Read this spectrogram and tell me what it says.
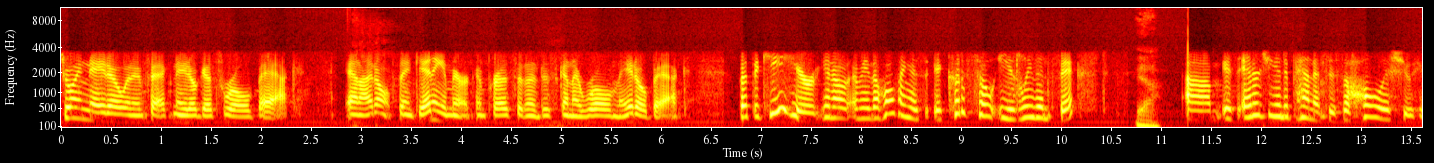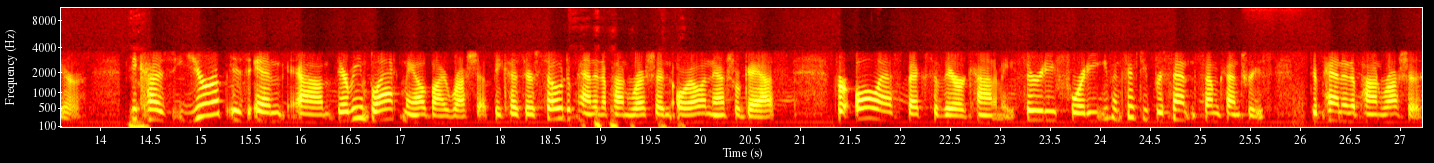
join NATO, and in fact, NATO gets rolled back. And I don't think any American president is going to roll NATO back. But the key here, you know, I mean, the whole thing is it could have so easily been fixed. Yeah. Um, it's energy independence is the whole issue here, because Europe is in um, they're being blackmailed by Russia because they're so dependent upon Russian oil and natural gas for all aspects of their economy 30, 40, even 50 percent in some countries dependent upon Russia.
